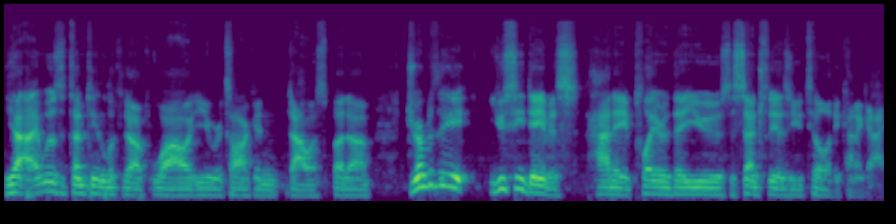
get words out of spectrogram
Yeah, I was attempting to look it up while you were talking, Dallas. But um, do you remember the UC Davis had a player they used essentially as a utility kind of guy?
